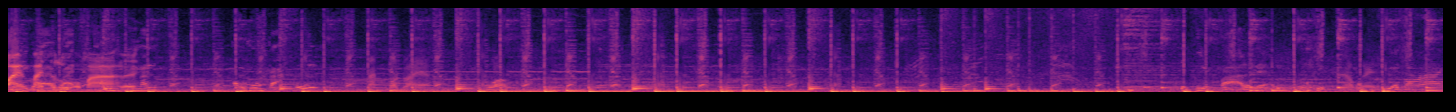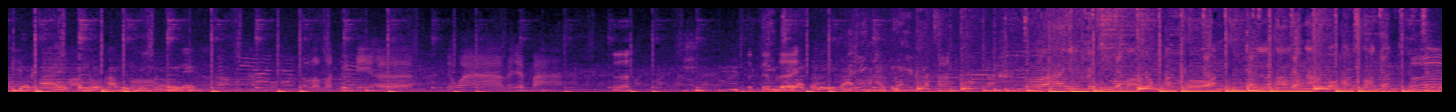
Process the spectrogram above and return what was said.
ไม้ไม้ทะลุออกมาเลย นั้นเอาพวกกากซื้อตัดโคตรไวอะพวกจะเกลียงป่าแล้วเนี่ยโอ้โหทำไงตำรวจตำรวจมาตำรวจมาผมวิ่งเหนียวเลยตำรวจมาถึงนี่เออนึกว่าไม่ใช่ป่าเออตึ๊บๆเลยว่าทะเลทรายหายไปแล้วเออต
